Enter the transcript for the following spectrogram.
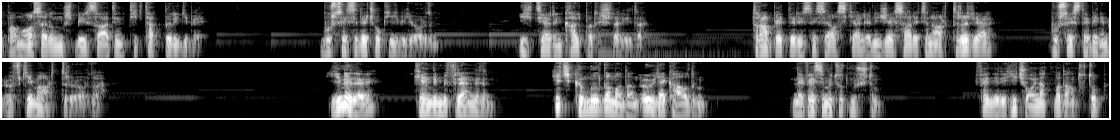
pamuğa sarılmış bir saatin tiktakları gibi. Bu sesi de çok iyi biliyordum. İhtiyarın kalp atışlarıydı. Trampetlerin sesi askerlerin cesaretini arttırır ya, bu ses de benim öfkemi arttırıyordu. Yine de kendimi frenledim. Hiç kımıldamadan öyle kaldım. Nefesimi tutmuştum. Feneri hiç oynatmadan tutup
